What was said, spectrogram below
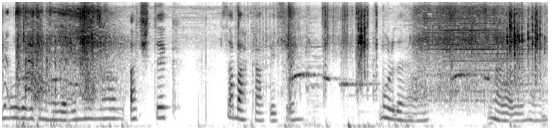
Burada bir tane de bundan var. Açtık. Sabah kahvesi. Burada ne var? Şunları alalım hemen.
